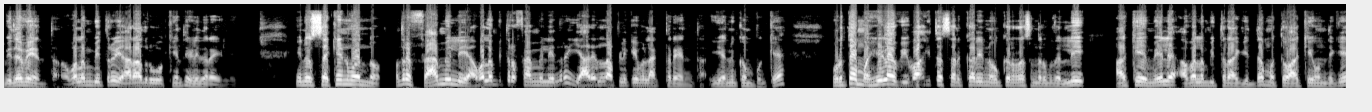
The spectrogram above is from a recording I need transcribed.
ವಿಧವೆ ಅಂತ. ಅವಲಂಬಿತರು ಯಾರಾದ್ರೂ ಓಕೆ ಅಂತ ಹೇಳಿದ್ದಾರೆ ಇಲ್ಲಿ. ಇನ್ನು ಸೆಕೆಂಡ್ ಒನ್ ಅಂದ್ರೆ ಫ್ಯಾಮಿಲಿ ಅವಲಂಬಿತರ ಫ್ಯಾಮಿಲಿ ಅಂದ್ರೆ ಯಾರೆಲ್ಲ ಅಪ್ಲಿಕೇಬಲ್ ಆಗ್ತಾರೆ ಅಂತ ಈ ಅನುಕಂಪಕ್ಕೆ. ಮೃತ ಮಹಿಳಾ ವಿವಾಹಿತ ಸರ್ಕಾರಿ ನೌಕರರ ಸಂದರ್ಭದಲ್ಲಿ ಆಕೆಯ ಮೇಲೆ ಅವಲಂಬಿತರಾಗಿದ್ದ ಮತ್ತು ಆಕೆಯೊಂದಿಗೆ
